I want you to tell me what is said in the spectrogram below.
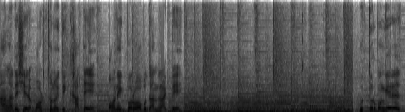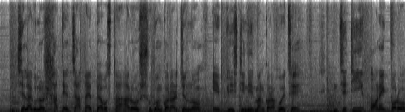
বাংলাদেশের অর্থনৈতিক খাতে অনেক বড় অবদান রাখবে। উত্তরবঙ্গের জেলাগুলোর সাথে যাতায়াত ব্যবস্থা আরও সুগম করার জন্য এই ব্রিজটি নির্মাণ করা হয়েছে। যেটি অনেক বড়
